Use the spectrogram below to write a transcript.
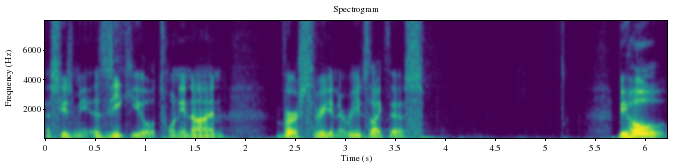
excuse me, Ezekiel 29, verse 3, and it reads like this Behold,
